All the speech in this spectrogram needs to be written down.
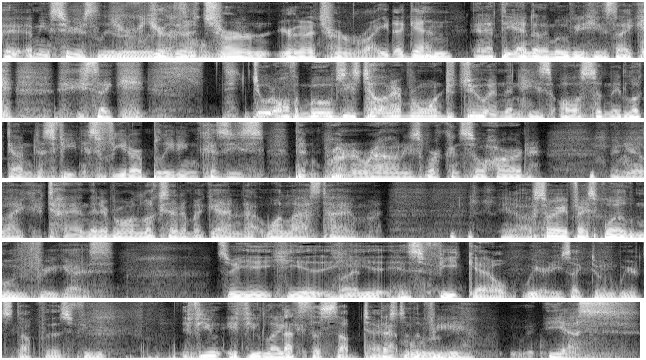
I mean, seriously, You're, you're gonna whole movie. turn. You're gonna turn right again. And at the end of the movie, he's like, he's like, he's doing all the moves he's telling everyone to do, and then he's all of a sudden they look down at his feet, and his feet are bleeding because he's been running around, he's working so hard, and you're like, and then everyone looks at him again that one last time. You know, I'm sorry if I spoiled the movie for you guys. So he he But- he his feet get all weird. He's like doing weird stuff with his feet. If you if you like That's the subtext that of the movie, movie. yes,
